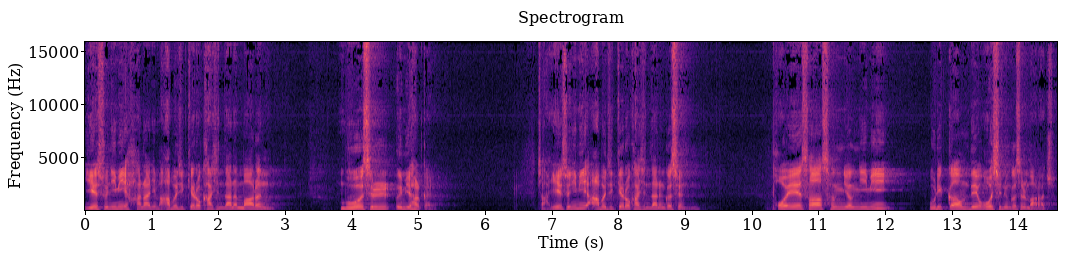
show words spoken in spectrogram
예수님이 하나님 아버지께로 가신다는 말은 무엇을 의미할까요? 자, 예수님이 아버지께로 가신다는 것은 보혜사 성령님이 우리 가운데 오시는 것을 말하죠.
